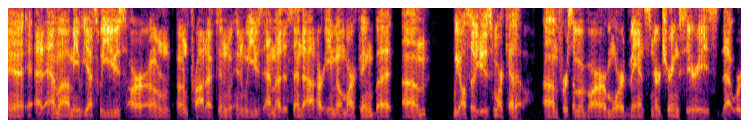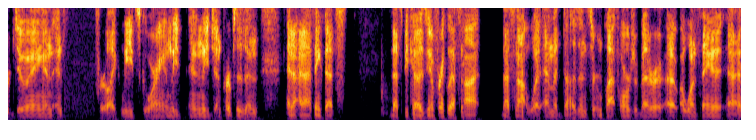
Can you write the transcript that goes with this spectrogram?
at Emma, I mean, yes, we use our own own product and, and we use Emma to send out our email marketing, but um, we also use Marketo um, for some of our more advanced nurturing series that we're doing and, and for like lead scoring and lead and lead gen purposes. And, and and I think that's that's because you know, frankly, that's not that's not what Emma does. And certain platforms are better at, at one thing uh,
